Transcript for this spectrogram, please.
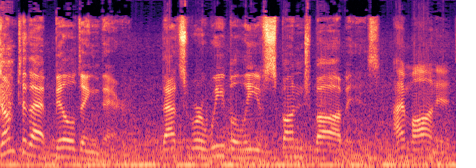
Jump to that building there. That's where we believe SpongeBob is. I'm on it.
